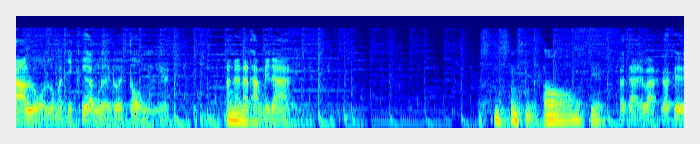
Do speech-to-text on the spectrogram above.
ดาวน์โหลดลงมาที่เครื่องเลยโดยตรงอย่างเงี้ย อันนั้นนะทำไม่ได้ อ๋อโอเคเข้าใจป่ะก็คือ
